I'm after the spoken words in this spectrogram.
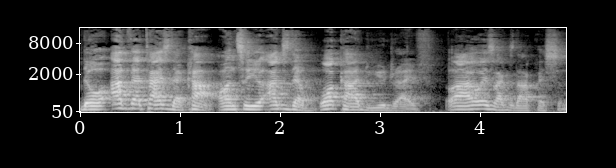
They will advertise the car until you ask them, What car do you drive? Well, I always ask that question.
